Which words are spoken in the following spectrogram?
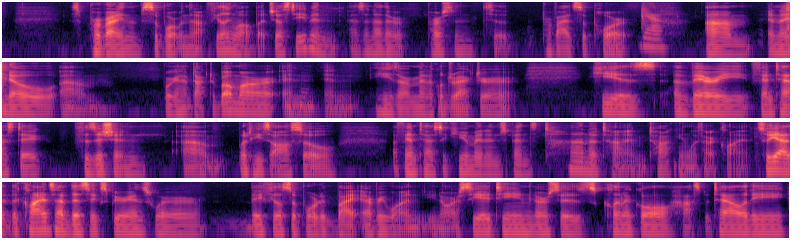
providing them support when they're not feeling well, but just even as another person to provide support Yeah. um, and I know um, we're gonna have Dr. Bomar, and and he's our medical director. He is a very fantastic physician, um, but he's also a fantastic human and spends ton of time talking with our clients. So yeah, the clients have this experience where they feel supported by everyone. You know, our CA team, nurses, clinical, hospitality.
